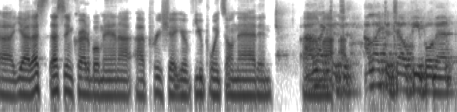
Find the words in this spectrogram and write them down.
uh, yeah, that's that's incredible, man. I, I appreciate your viewpoints on that. And um, I like to I, I like to tell people that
